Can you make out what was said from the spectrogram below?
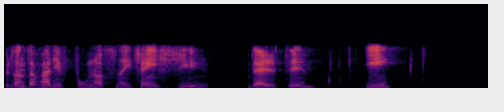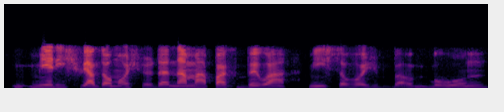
Wylądowali w północnej części delty i mieli świadomość, że na mapach była miejscowość Bułun.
